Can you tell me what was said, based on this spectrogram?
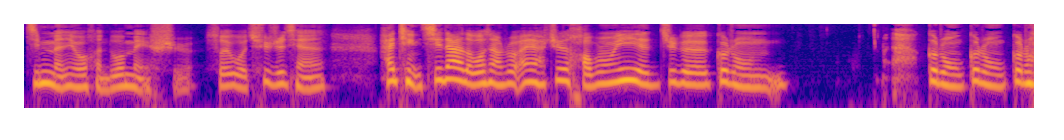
金门有很多美食，所以我去之前还挺期待的。我想说，哎呀，这好不容易，这个各种、各种、各种、各种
